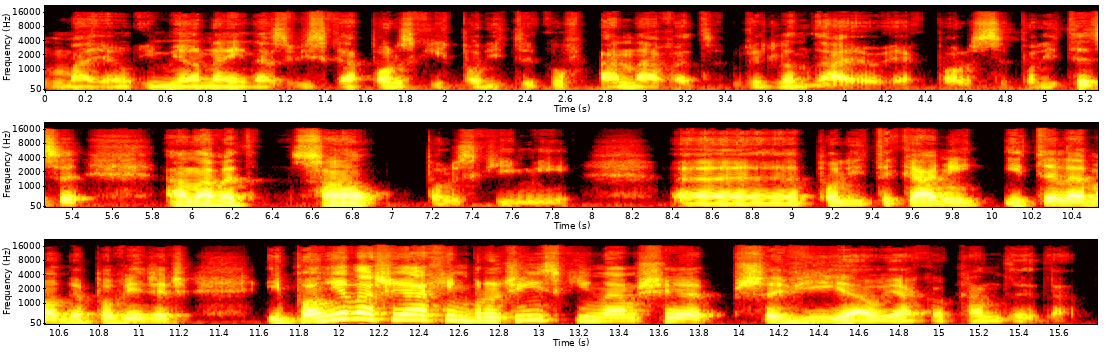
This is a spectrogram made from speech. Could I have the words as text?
mają imiona i nazwiska polskich polityków, a nawet wyglądają jak polscy politycy, a nawet są polskimi e, politykami i tyle mogę powiedzieć. I ponieważ Joachim Brudziński nam się przewijał jako kandydat,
